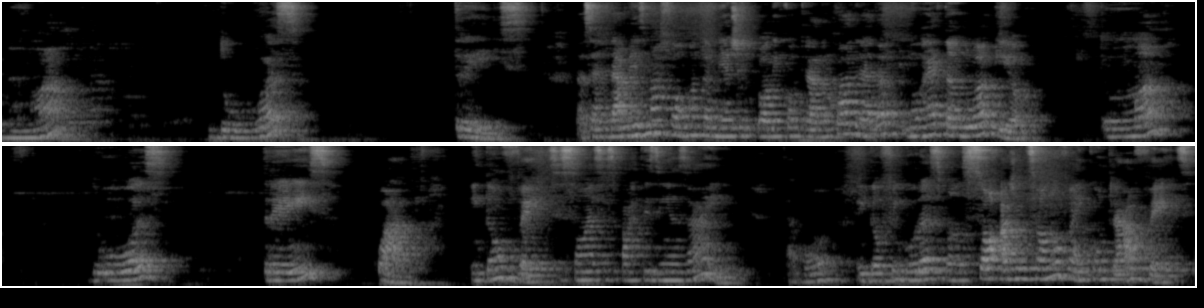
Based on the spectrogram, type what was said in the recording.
Uma, duas, três. Tá certo? Da mesma forma também a gente pode encontrar no quadrado, no retângulo aqui, ó. Uma, duas, três, quatro. Então, vértices são essas partezinhas aí, tá bom? Então, figuras só a gente só não vai encontrar vértices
